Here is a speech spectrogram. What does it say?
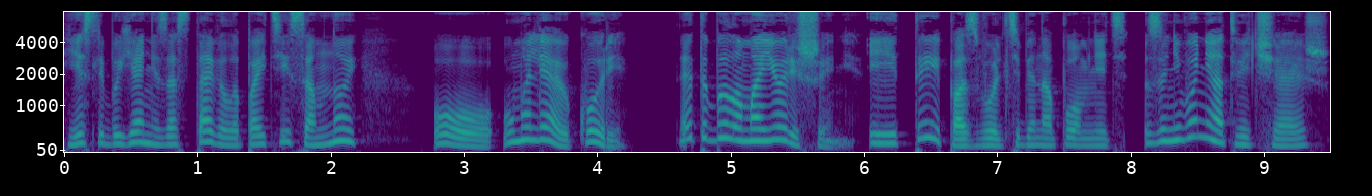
Если бы я не заставила пойти со мной... О, умоляю, Кори, это было мое решение. И ты, позволь тебе напомнить, за него не отвечаешь.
